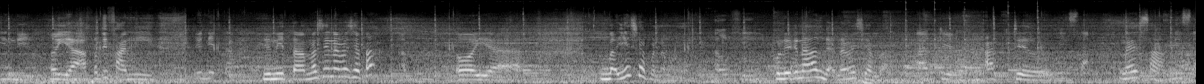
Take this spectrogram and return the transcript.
Ini Oh iya, aku Tiffany. Yunita, Yunita. Masih nama siapa? Oh iya. Mbaknya siapa namanya? Alfi, Boleh kenalan nggak namanya siapa? Adil, Adil. Nisa, Nesa. Nisa.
